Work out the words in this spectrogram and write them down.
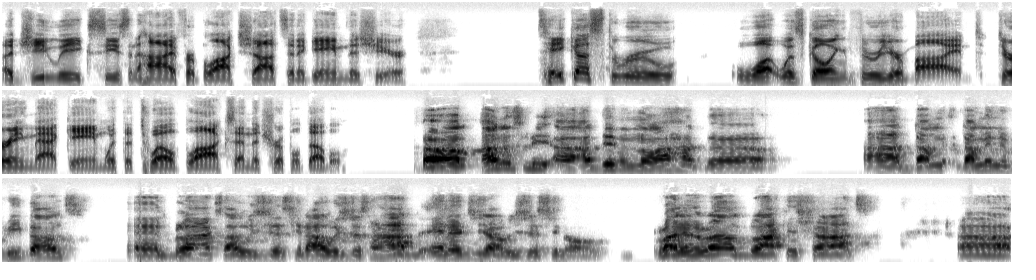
a G League season high for block shots in a game this year. Take us through What was going through your mind during that game with the 12 blocks and the triple double? Um, honestly, uh, I didn't know I had the I had that, that many rebounds and blocks. I was just, you know, I was just, I had the energy. I was just, you know, running around, blocking shots. Uh,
